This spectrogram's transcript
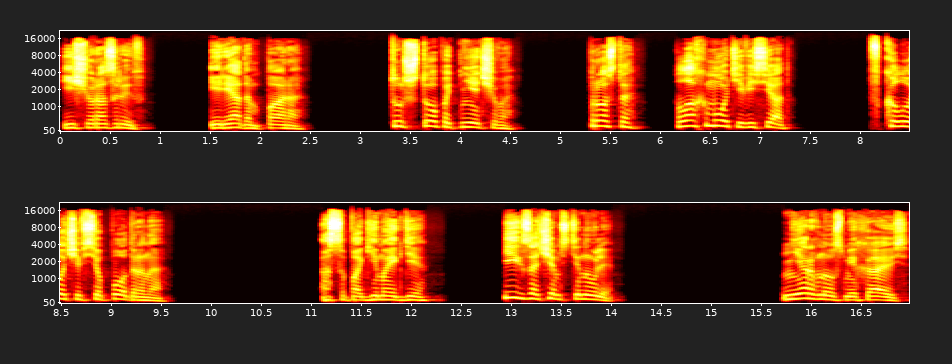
Еще разрыв. И рядом пара. Тут штопать нечего. Просто лохмотья висят. В клочья все подрано. А сапоги мои где? Их зачем стянули? Нервно усмехаюсь.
